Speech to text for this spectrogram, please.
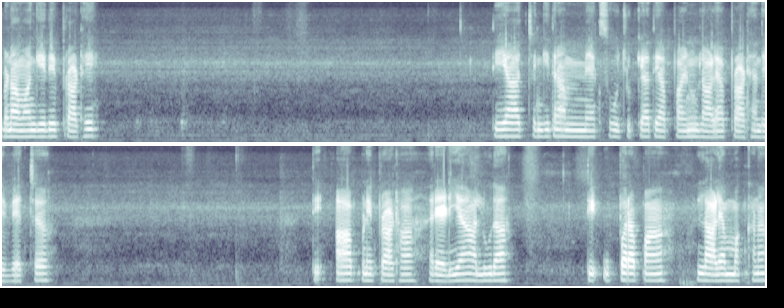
ਬਣਾਵਾਂਗੇ ਇਹਦੇ ਪਰਾਠੇ। ਤੇ ਆ ਚੰਗੀ ਤਰ੍ਹਾਂ ਮਿਕਸ ਹੋ ਚੁੱਕਿਆ ਤੇ ਆਪਾਂ ਇਹਨੂੰ ਲਾ ਲਿਆ ਪਰਾਠਿਆਂ ਦੇ ਵਿੱਚ। ਆਹ ਆਪਣੇ ਪਰਾਠਾ ਰੈਡੀ ਆ ਆਲੂ ਦਾ। ਤੇ ਉੱਪਰ ਆਪਾਂ ਲਾ ਲਿਆ ਮੱਖਣ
